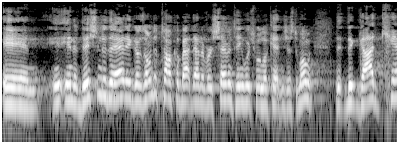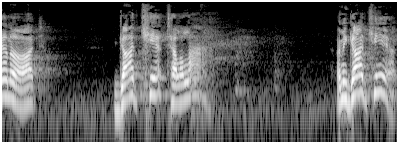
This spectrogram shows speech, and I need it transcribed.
And in addition to that, it goes on to talk about down in verse 17, which we'll look at in just a moment, that, that God cannot, God can't tell a lie. I mean, God can't.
